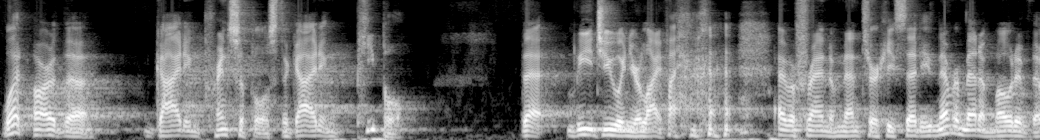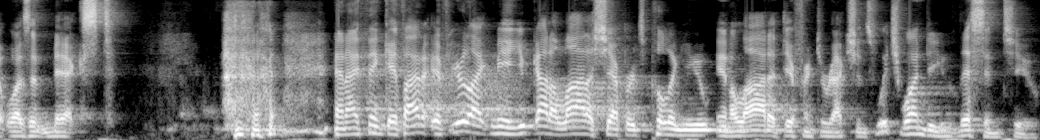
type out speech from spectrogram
What are the guiding principles, the guiding people that lead you in your life? I, have a friend, a mentor, he said he never met a motive that wasn't mixed. and I think if I if you're like me, you've got a lot of shepherds pulling you in a lot of different directions. Which one do you listen to?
